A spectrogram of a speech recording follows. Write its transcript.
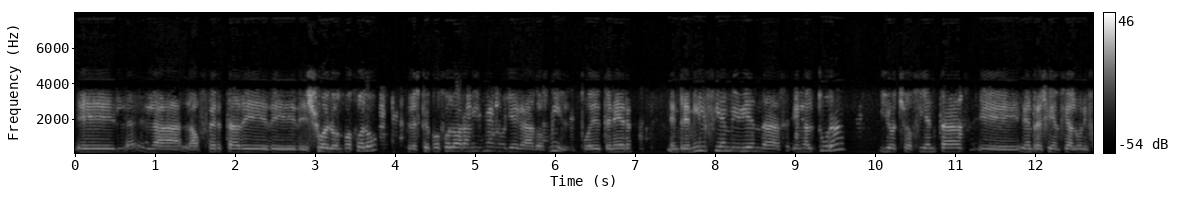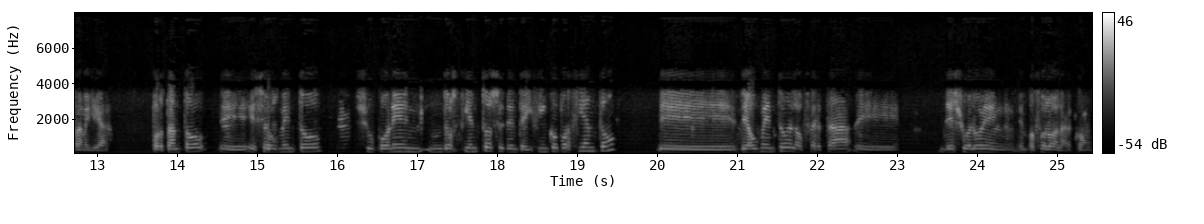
eh, la, la, oferta de, de, suelo en Pozuelo, pero es que Pozuelo ahora mismo no llega a 2.000, puede tener entre 1.100 viviendas en altura y 800 eh, en residencial unifamiliar. Por tanto, eh, ese aumento supone un 275% eh, de aumento de la oferta eh, de suelo en, en Pozuelo Alarcón.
